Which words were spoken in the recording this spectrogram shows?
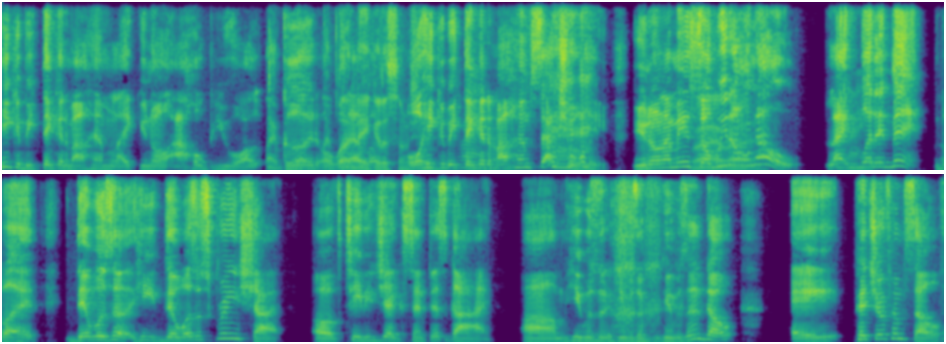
he could be thinking about him, like you know, I hope you are Like good butt- or like whatever, naked or some or he could be thinking Right. about him sexually. you know what I mean? so Right, we don't know like Right. what it meant, but there was a he there was a screenshot of TD Jake sent this guy. Um, he was a, he was a, he was an adult. A picture of himself,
